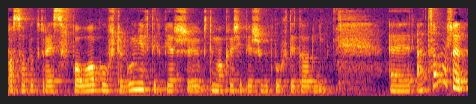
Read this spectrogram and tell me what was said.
osoby, która jest w połogu, szczególnie w, tych pierwszy, w tym okresie pierwszych dwóch tygodni. E, a co może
